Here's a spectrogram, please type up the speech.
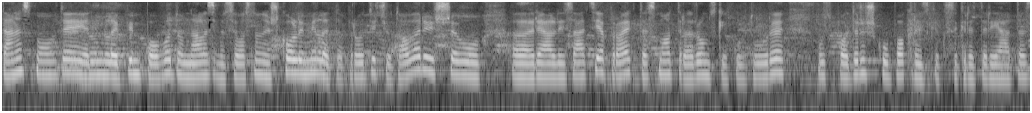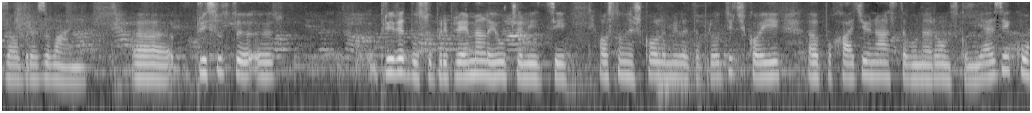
Danas smo ovde jednim lepim povodom, nalazimo se u osnovnoj školi Mileta Protić u Tovariševu, e, realizacija projekta Smotra romske kulture uz podršku Pokrenjskog sekretarijata za obrazovanje. E, Prisust, priredbu su pripremali učenici osnovne škole Mileta Protić koji e, pohađaju nastavu na romskom jeziku.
